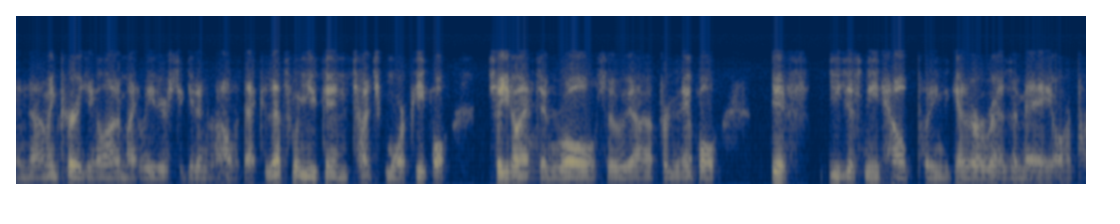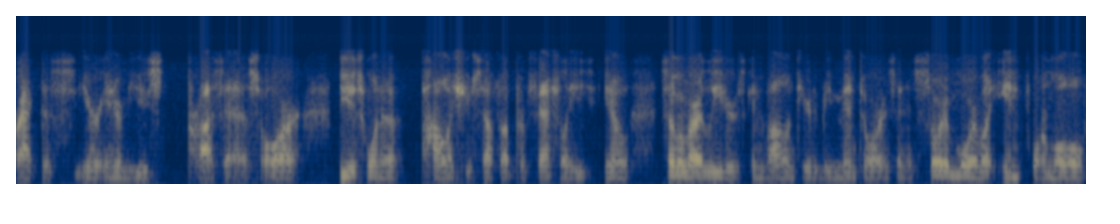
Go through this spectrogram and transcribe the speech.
and I'm encouraging a lot of my leaders to get involved with that because that's when you can touch more people, so you don't have to enroll. So uh, for example, if you just need help putting together a resume or practice your interviews process, or you just want to polish yourself up professionally. You know, some of our leaders can volunteer to be mentors, and it's sort of more of an informal,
